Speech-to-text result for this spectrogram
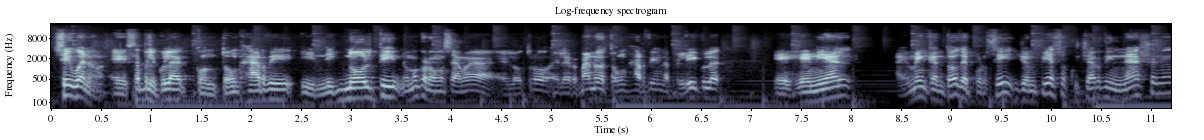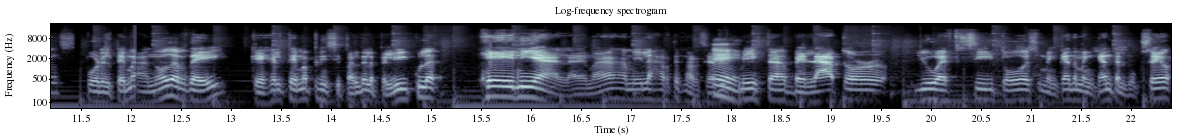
Sí, bueno, esa película con Tom Hardy y Nick Nolte, no me acuerdo cómo se llama el otro, el hermano de Tom Hardy en la película, es genial. A mí me encantó de por sí. Yo empiezo a escuchar The Nationals por el tema Another Day, que es el tema principal de la película. Genial. Además, a mí las artes marciales mixtas, Bellator, UFC, todo eso me encanta. Me encanta el boxeo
